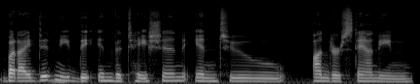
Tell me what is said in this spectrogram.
but I did mm. need the invitation into understanding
